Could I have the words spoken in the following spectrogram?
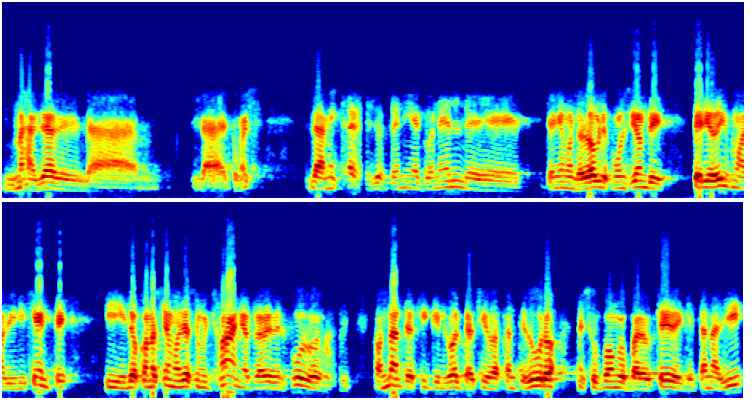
más allá de la, ¿cómo es? la amistad que yo tenía con él, eh, teníamos la doble función de periodismo a dirigente y lo conocemos de hace muchos años a través del fútbol con Dante, así que el golpe ha sido bastante duro, me supongo para ustedes que están allí,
